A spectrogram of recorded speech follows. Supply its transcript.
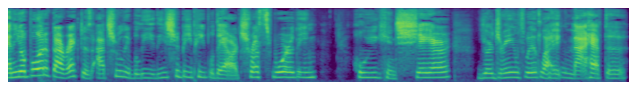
And your board of directors, I truly believe these should be people that are trustworthy, who you can share your dreams with, like not have to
